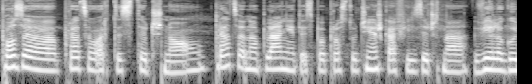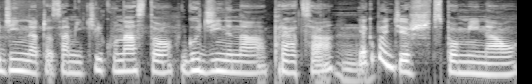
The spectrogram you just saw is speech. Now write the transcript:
Poza pracą artystyczną, praca na planie to jest po prostu ciężka fizyczna, wielogodzinna, czasami kilkunastogodzinna praca. Mhm. Jak będziesz wspominał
